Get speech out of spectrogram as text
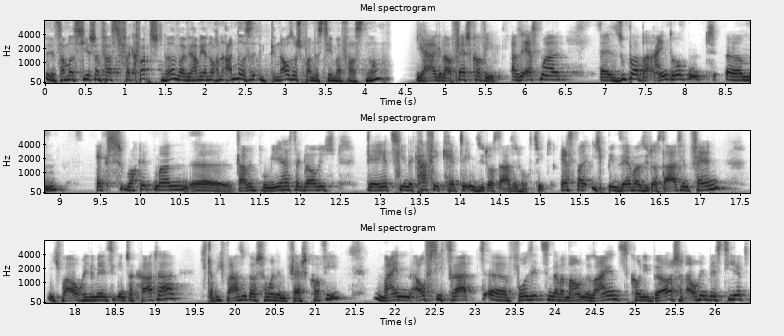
Jetzt haben wir es hier schon fast verquatscht, ne? weil wir haben ja noch ein anderes, genauso spannendes Thema fast. Ne? Ja, genau, Flash Coffee. Also erstmal äh, super beeindruckend. Ähm, Ex-Rocketmann, äh, David Brumier heißt er, glaube ich, der jetzt hier eine Kaffeekette in Südostasien hochzieht. Erstmal, ich bin selber Südostasien-Fan. Ich war auch regelmäßig in Jakarta. Ich glaube, ich war sogar schon mal im Flash Coffee. Mein Aufsichtsrat-Vorsitzender äh, bei Mountain Alliance, Conny Börsch, hat auch investiert.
